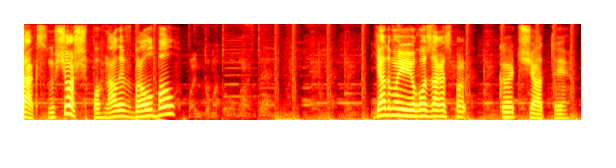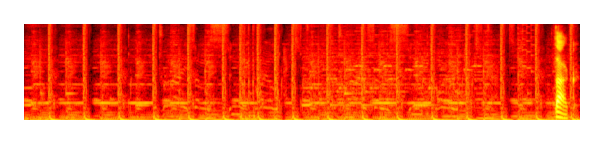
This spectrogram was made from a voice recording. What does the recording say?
Так, ну що ж, погнали в Ball. Я думаю, його зараз прокачати. Так.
